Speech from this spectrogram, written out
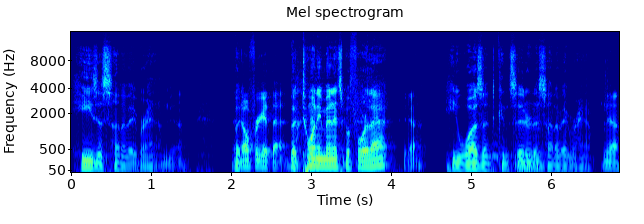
he's a son of Abraham. Yeah. But- don't forget that. But 20 minutes before that, yeah. he wasn't considered a Mhm. son of Abraham, Yeah.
